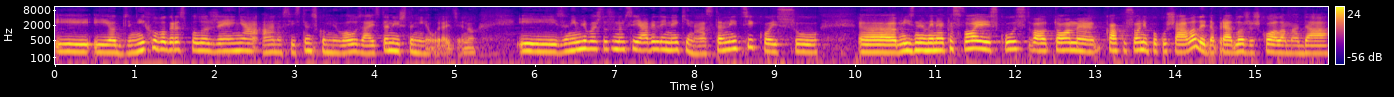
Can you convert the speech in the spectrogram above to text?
i, i od njihovog raspoloženja, a na sistemskom nivou zaista ništa nije urađeno. I zanimljivo je što su nam se javili neki nastavnici koji su e, iznili neka svoja iskustva o tome kako su oni pokušavali da predlože školama da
